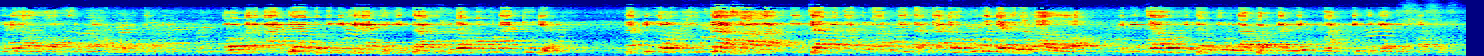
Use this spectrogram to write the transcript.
dari Allah Subhanahu wa kalau dah ada begini di hati kita sudah mau nyatu dia. Tapi kalau kita salah kita baca Quran kita tidak ada hubungannya dengan Allah ini jauh kita untuk mendapatkan nikmat di tiga tempat ini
